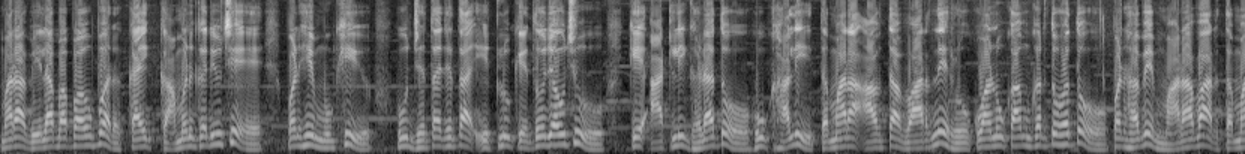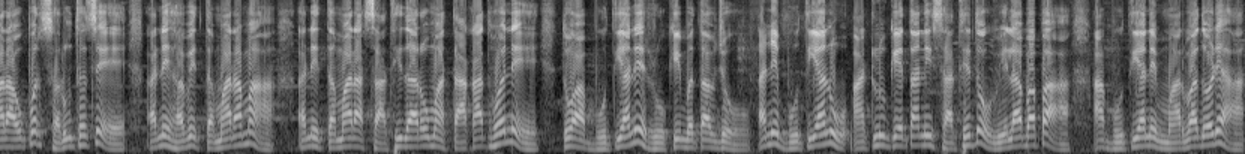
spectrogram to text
મારા વેલા બાપા ઉપર કાંઈક કામણ કર્યું છે. પણ હે મુખી, હું જતાં જતાં એટલું કહેતો જાઉં છું કે આટલી ઘડા તો હું ખાલી તમારા આવતા વારને રોકવાનું કામ કરતો હતો. પણ હવે મારા વાર તમારા ઉપર શરૂ થશે અને હવે તમારામાં અને તમારા સાથીદારોમાં તાકાત હોય ને, તો આ ભૂતિયાને રોકી બતાવજો. અને ભૂતિયાનું આટલું કહેતાની સાથે તો વેલા બાપા આ ભૂતિયાને મારવા દોડ્યા.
